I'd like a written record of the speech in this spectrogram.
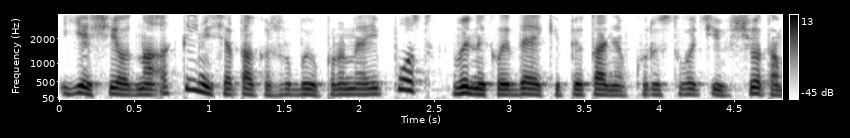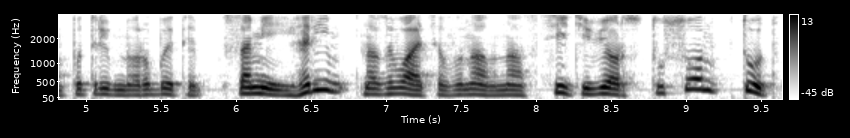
є ще одна активність, я також робив про неї пост. Виникли деякі питання в користувачів, що там потрібно робити в самій грі. Називається вона в нас Cityverse Tucson. Тут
